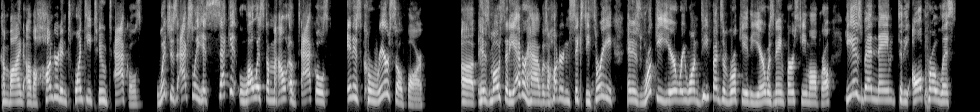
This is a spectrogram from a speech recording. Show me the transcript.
combined of 122 tackles, which is actually his second lowest amount of tackles in his career so far. Uh, his most that he ever had was 163 in his rookie year, where he won Defensive Rookie of the Year, was named first team All Pro. He has been named to the All Pro list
